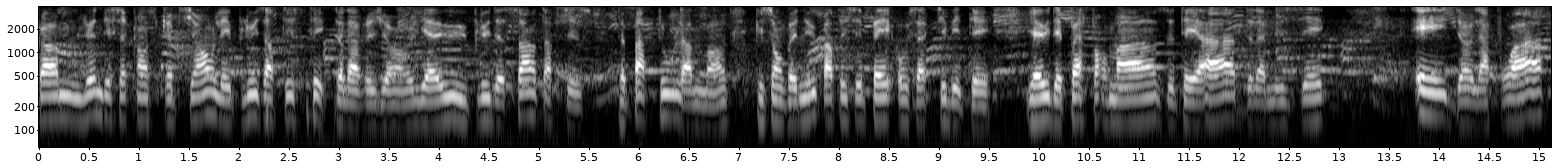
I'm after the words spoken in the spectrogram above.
comme l'une des circonscriptions les plus artistiques de la région. Il y a eu plus de 100 artistes de partout dans le monde qui sont venus participer aux activités. Il y a eu des performances de théâtre, de la musique et de la foire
